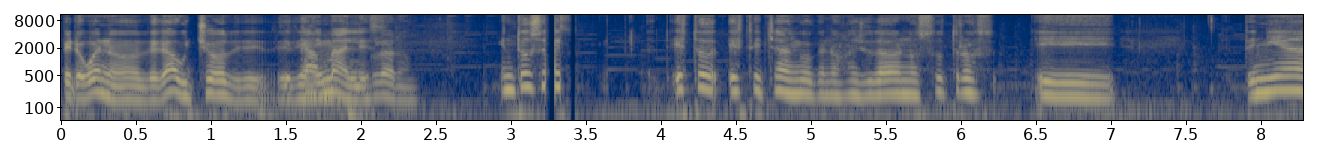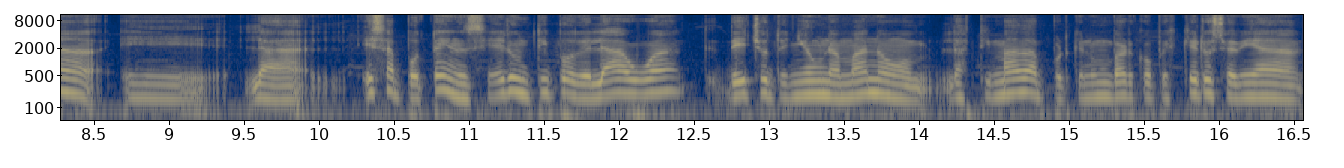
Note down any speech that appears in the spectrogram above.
pero bueno, de gaucho, de, de- de campo, animales. Claro. Entonces, esto, este chango que nos ayudaba a nosotros eh, tenía eh, la, esa potencia, era un tipo del agua, de hecho tenía una mano lastimada porque en un barco pesquero se había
